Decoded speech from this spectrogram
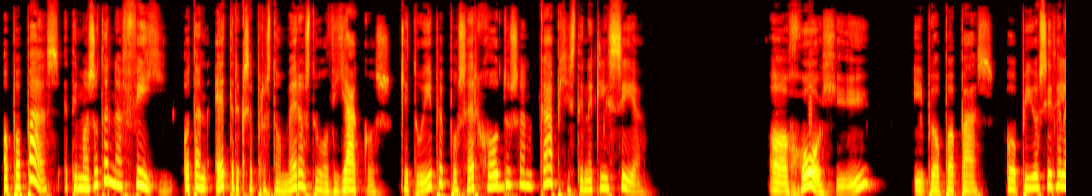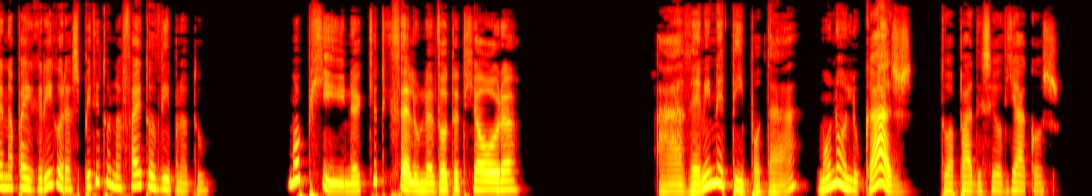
Ο παπάς ετοιμαζόταν να φύγει όταν έτρεξε προς το μέρος του ο Διάκος και του είπε πως έρχοντουσαν κάποιοι στην εκκλησία. Αχ, όχι, είπε ο παπάς, ο οποίος ήθελε να πάει γρήγορα σπίτι του να φάει το δείπνο του. Μα ποιοι είναι και τι θέλουν εδώ τέτοια ώρα; Α, δεν είναι τίποτα, μόνο ο Λουκάζ, του απάντησε ο Διάκος.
